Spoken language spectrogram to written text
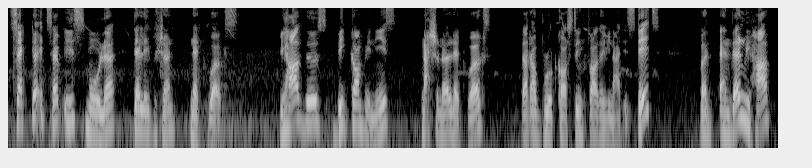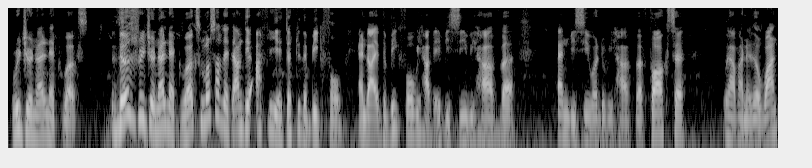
sector itself is smaller television networks. We have those big companies, national networks that are broadcasting for the United States, but and then we have regional networks. Those regional networks, most of the time, they're affiliated to the big four. And by the big four, we have ABC, we have uh, NBC, what do we have? Uh, Fox, uh, we have another one.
